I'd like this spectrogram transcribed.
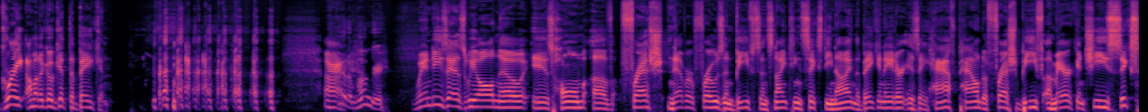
"Great, I'm going to go get the bacon." All right. Good, I'm hungry. Wendy's, as we all know, is home of fresh, never frozen beef since 1969. The Baconator is a half pound of fresh beef, American cheese, six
